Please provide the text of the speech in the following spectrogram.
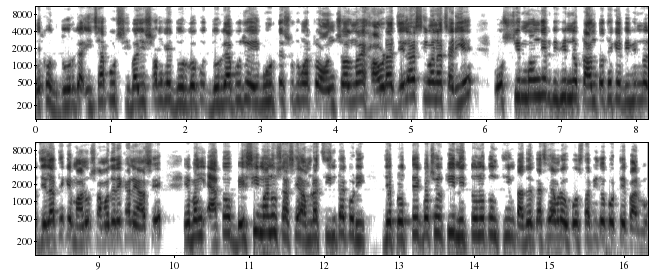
দেখুন দুর্গা ইছাপুর শিবাজির সঙ্গে দুর্গাপু- দুর্গাপুজো এই মুহূর্তে শুধুমাত্র অঞ্চল নয় হাওড়া জেলার সীমানা ছাড়িয়ে পশ্চিমবঙ্গের বিভিন্ন প্রান্ত থেকে বিভিন্ন জেলা থেকে মানুষ আমাদের এখানে আসে এবং এত বেশি মানুষ আসে আমরা চিন্তা করি যে প্রত্যেক বছর কি নিত্য নতুন থিম তাদের কাছে আমরা উপস্থাপিত করতে পারব।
